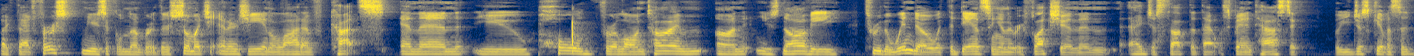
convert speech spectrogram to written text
like that first musical number, there's so much energy and a lot of cuts. And then you hold for a long time on Usnavi through the window with the dancing and the reflection. And I just thought that that was fantastic. You just give us a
